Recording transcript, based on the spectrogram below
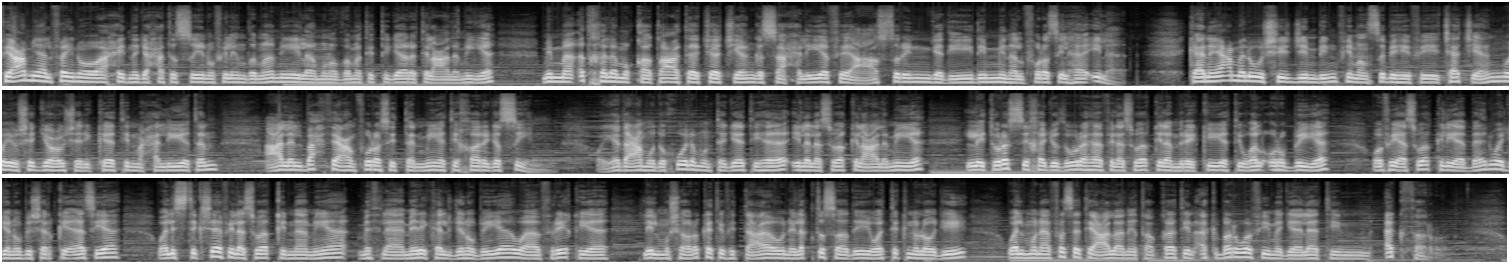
في عام 2001 نجحت الصين في الانضمام إلى منظمة التجارة العالمية مما أدخل مقاطعة تشاتشيانغ الساحلية في عصر جديد من الفرص الهائلة. كان يعمل شي جين بينغ في منصبه في تشاتشيانغ ويشجع شركات محلية على البحث عن فرص التنمية خارج الصين ويدعم دخول منتجاتها إلى الأسواق العالمية لترسخ جذورها في الأسواق الأمريكية والأوروبية وفي أسواق اليابان وجنوب شرق آسيا والاستكشاف الأسواق النامية مثل أمريكا الجنوبية وأفريقيا للمشاركة في التعاون الاقتصادي والتكنولوجي والمنافسة على نطاقات أكبر وفي مجالات أكثر.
